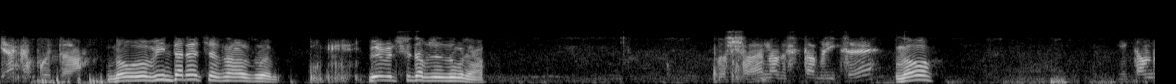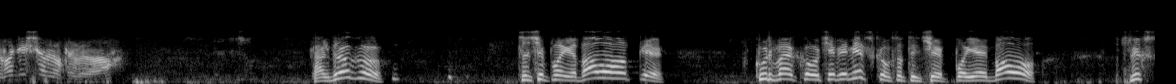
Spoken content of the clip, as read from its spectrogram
Jaka płyta? No w internecie znalazłem. Nie wiem czy dobrze zumia. Proszę, no z tablicy. No, I tam 20 zł było. tak drogo. Co cię pojebało, opie? Kurwa, jak koło ciebie mieszkam, co ty cię pojebało? Wiesz,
